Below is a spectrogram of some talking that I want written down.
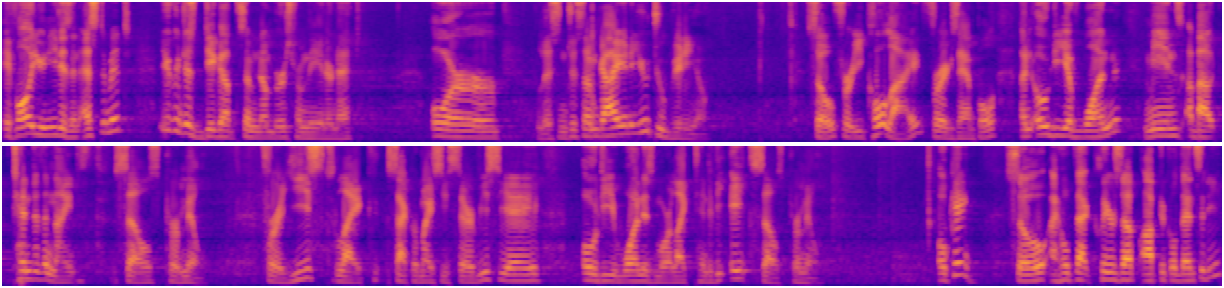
if all you need is an estimate, you can just dig up some numbers from the internet or listen to some guy in a YouTube video. So for E. coli, for example, an OD of 1 means about 10 to the ninth cells per mil. For a yeast like Saccharomyces cerevisiae, OD1 is more like 10 to the 8th cells per mil. Okay, so I hope that clears up optical density.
